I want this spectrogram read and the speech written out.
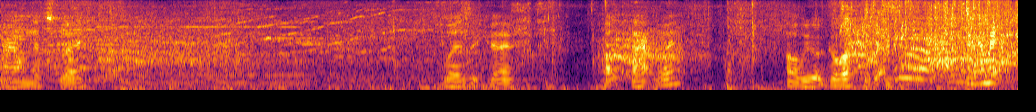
Round this way. Where's it go? Up that way? Oh, we got to go up again. Damn it!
